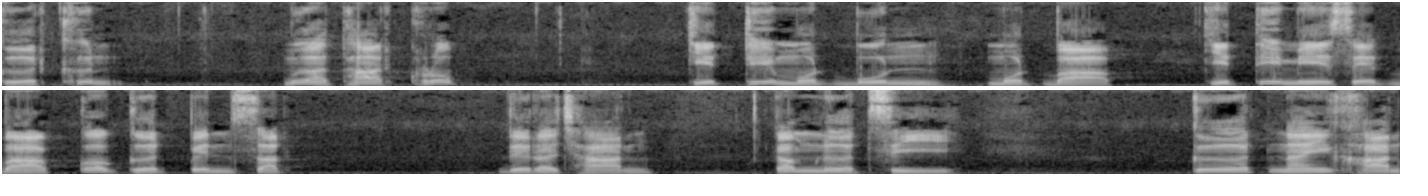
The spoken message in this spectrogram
เกิดขึ้น เมื่อธาตุครบ จิตที่หมดบุญ หมดบาป จิตที่มีเศษบาปก็เกิดเป็นสัตว์ เดรัจฉานกำเนิดสี่เกิดในคัน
